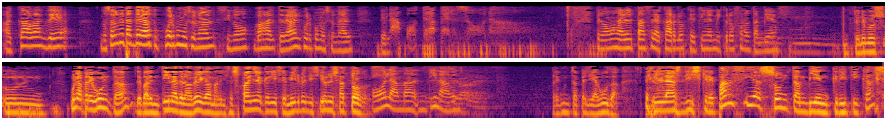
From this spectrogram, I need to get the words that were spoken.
acabas de no solo te estás alterando tu cuerpo emocional sino vas a alterar el cuerpo emocional de la otra persona. Pero vamos a dar el pase a Carlos que tiene el micrófono también Tenemos un- una pregunta de Valentina de la Vega, Madrid, España, que dice mil bendiciones a todos. Hola, Valentina. Pregunta peliaguda. ¿Las discrepancias son también críticas?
